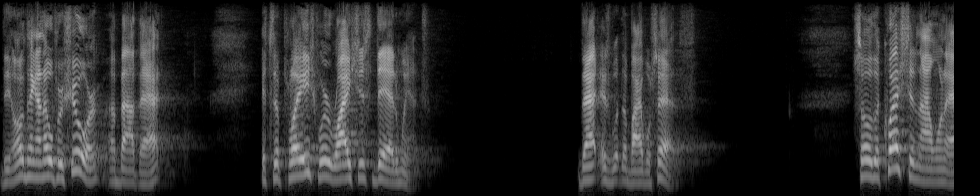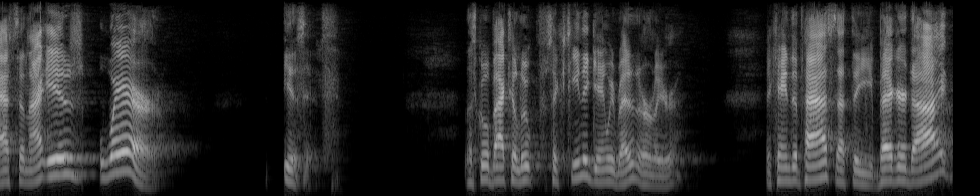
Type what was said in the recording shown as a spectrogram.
the only thing I know for sure about that, it's a place where righteous dead went. That is what the Bible says. So the question I want to ask tonight is where is it? Let's go back to Luke 16 again. We read it earlier. It came to pass that the beggar died,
